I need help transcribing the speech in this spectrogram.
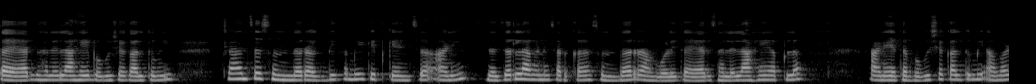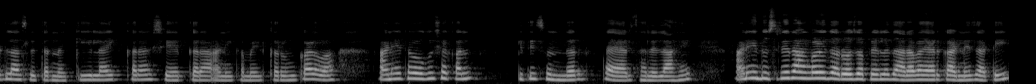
तयार झालेलं आहे. बघू शकाल तुम्ही. छानसं सुंदर अगदी कमी टिपक्यांचं आणि नजर लागण्यासारखं सुंदर रांगोळी तयार झालेलं आहे आपलं. आणि आता बघू शकाल तुम्ही आवडलं असले तर नक्की लाईक करा शेअर करा आणि कमेंट करून कळवा. आणि आता बघू शकाल किती सुंदर तयार झालेलं आहे. आणि दुसरी रांगोळी दररोज आपल्याला दाराबाहेर काढण्यासाठी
